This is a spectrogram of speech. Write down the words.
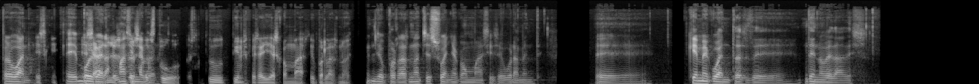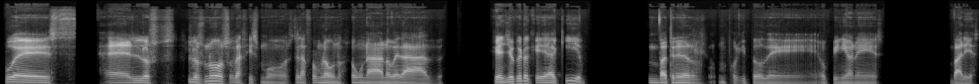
Pero bueno, es que eh, volverá, lo- más lo y sabes volverá. tú, tú tienes pesadillas con más y por las noches. Yo por las noches sueño con Masi, seguramente. Eh, ¿Qué me cuentas de, de novedades? Pues eh, los, los nuevos grafismos de la Fórmula 1 son una novedad que yo creo que aquí va a tener un poquito de opiniones varias.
